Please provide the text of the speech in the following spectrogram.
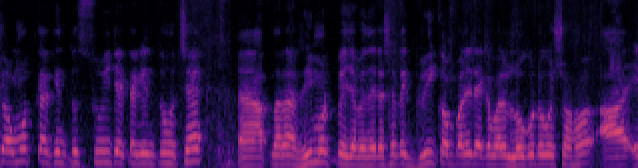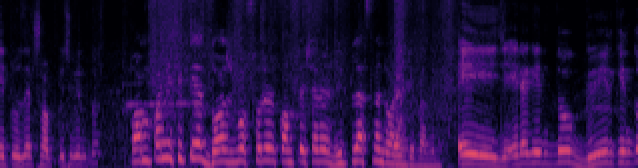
চমৎকার কিন্তু সুইট একটা কিন্তু হচ্ছে আপনারা রিমোট পেয়ে যাবেন এটার সাথে গ্রি কোম্পানির একেবারে লোগো টোগো সহ আর এ টু জেড সবকিছু কিন্তু কোম্পানি থেকে 10 বছরের কম্প্রেসারের রিপ্লেসমেন্ট ওয়ারেন্টি পাবেন। এই যে এটা কিন্তু গ্রির কিন্তু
